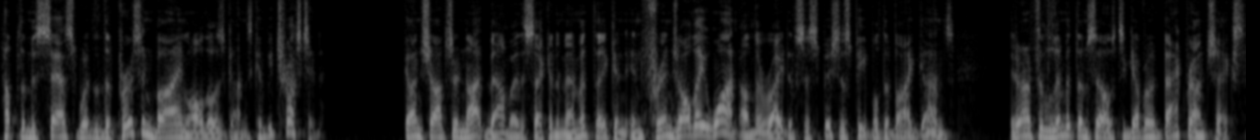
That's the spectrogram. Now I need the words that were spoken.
help them assess whether the person buying all those guns can be trusted. Gun shops are not bound by the Second Amendment. They can infringe all they want on the right of suspicious people to buy guns. They don't have to limit themselves to government background checks.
